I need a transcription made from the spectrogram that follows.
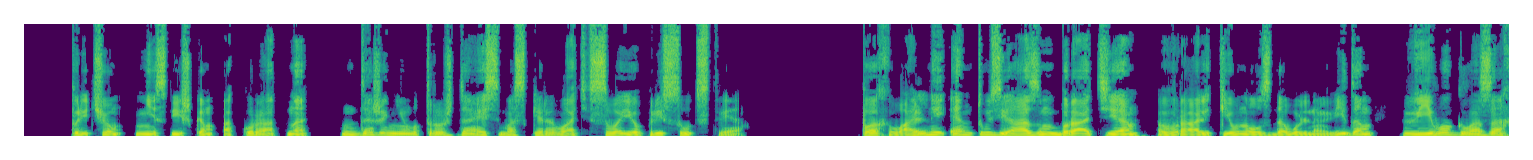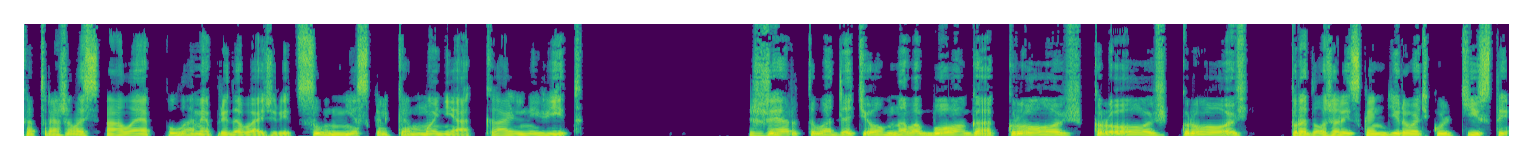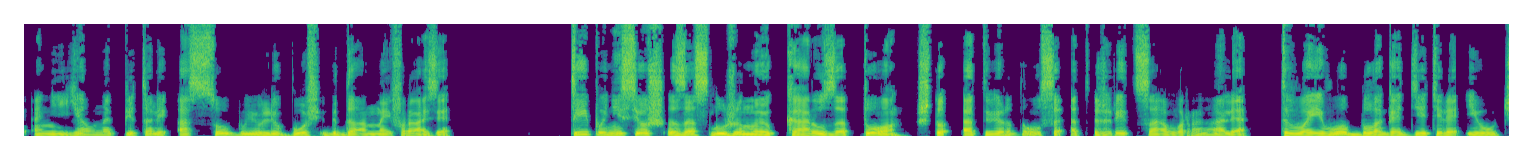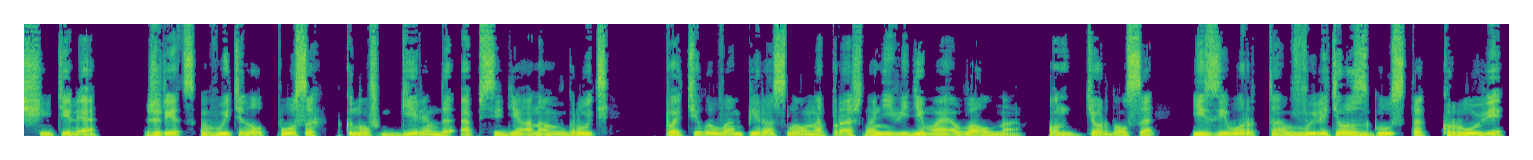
Причем не слишком аккуратно даже не утруждаясь маскировать свое присутствие. «Похвальный энтузиазм, братья!» – Враль кивнул с довольным видом. В его глазах отражалось алое пламя, придавая жрецу несколько маниакальный вид. «Жертва для темного бога! Кровь! Кровь! Кровь!» Продолжали скандировать культисты, они явно питали особую любовь к данной фразе. Ты понесешь заслуженную кару за то, что отвернулся от жреца Врааля, твоего благодетеля и учителя. Жрец вытянул посох, ткнув Геренда обсидианом в грудь. По телу вампира словно прошла невидимая волна. Он дернулся из его рта вылетел сгусток крови.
